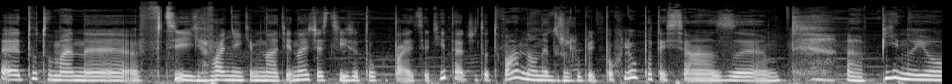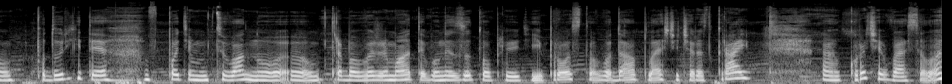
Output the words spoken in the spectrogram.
Е, Тут у мене в цій ванній кімнаті найчастіше то купаються діти, адже тут ванна, вони дуже люблять похлюпатися з е, піною, подуріти. Потім цю ванну е, треба вижимати, вони затоплюють її просто, вода плеще через край. Е, Коротше, весело.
